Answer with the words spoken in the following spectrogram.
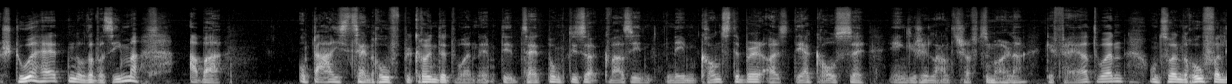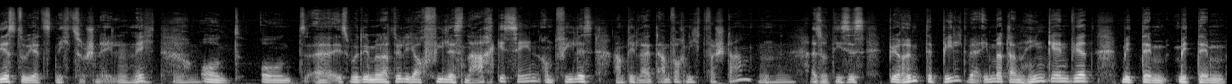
Sturheiten oder was immer. Aber und da ist sein Ruf begründet worden. Im Zeitpunkt ist er quasi neben Constable als der große englische Landschaftsmaler mhm. gefeiert worden. Und so einen Ruf verlierst du jetzt nicht so schnell, mhm. nicht? Mhm. Und, und äh, es wurde ihm natürlich auch vieles nachgesehen und vieles haben die Leute einfach nicht verstanden. Mhm. Also dieses berühmte Bild, wer immer dann hingehen wird mit dem, mit dem,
